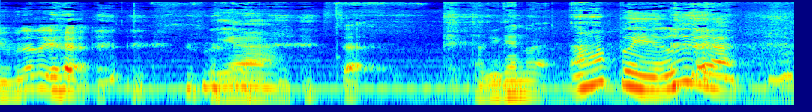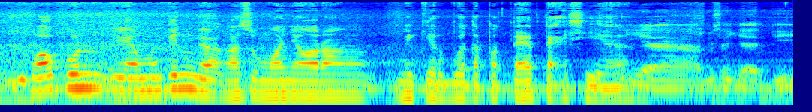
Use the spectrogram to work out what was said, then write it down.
benar gak? Iya, Ta- tapi kan apa ya lu ya walaupun ya mungkin nggak nggak semuanya orang mikir buat dapat tetek sih ya. Iya, bisa jadi.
